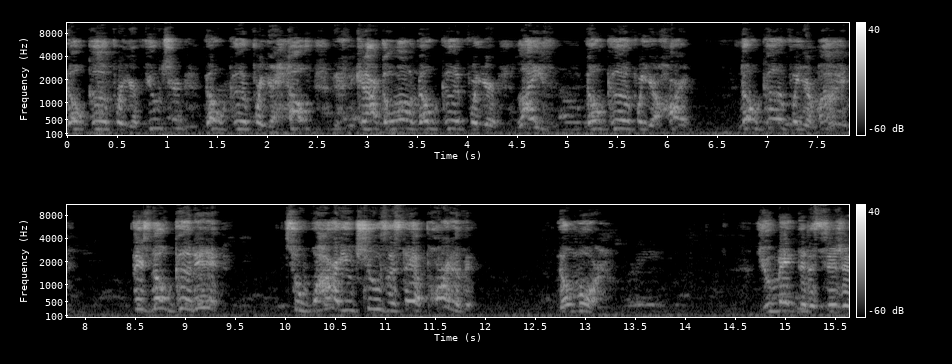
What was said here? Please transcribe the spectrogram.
no good for your future, no good for your health. Can I go on? No good for your life, no good for your heart, no good for your mind. There's no good in it. So why are you choosing to stay a part of it? No more. You make the decision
